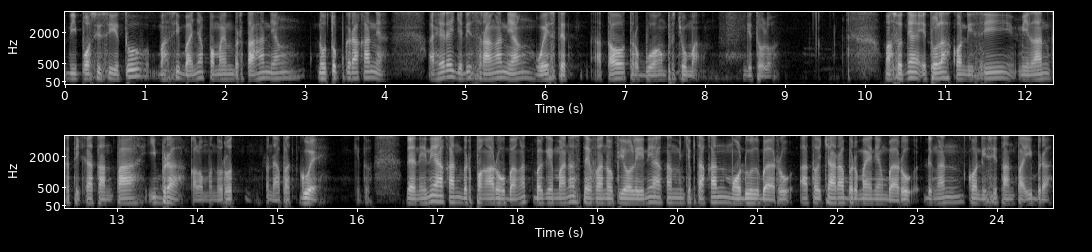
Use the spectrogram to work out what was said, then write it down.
di posisi itu masih banyak pemain bertahan yang nutup gerakannya. Akhirnya jadi serangan yang wasted atau terbuang percuma gitu loh. Maksudnya itulah kondisi Milan ketika tanpa Ibra kalau menurut pendapat gue gitu. Dan ini akan berpengaruh banget bagaimana Stefano Pioli ini akan menciptakan modul baru atau cara bermain yang baru dengan kondisi tanpa Ibra.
